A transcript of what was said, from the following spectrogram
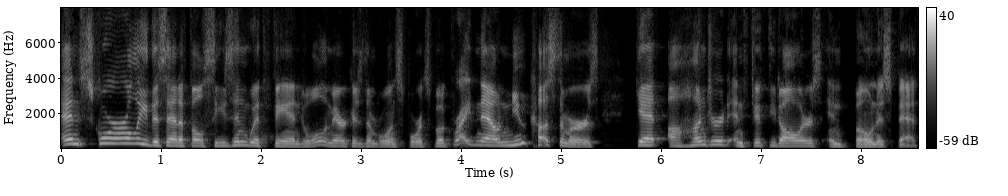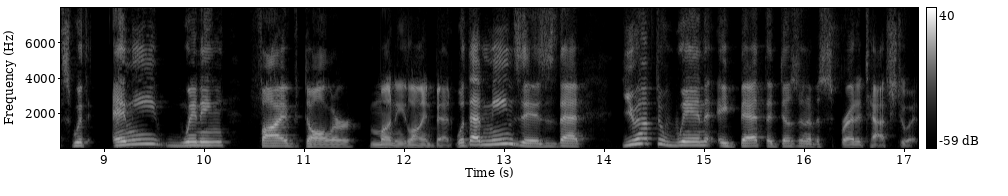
And score early this NFL season with FanDuel, America's number one sports book. Right now, new customers get $150 in bonus bets with any winning $5 money line bet. What that means is, is that you have to win a bet that doesn't have a spread attached to it.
